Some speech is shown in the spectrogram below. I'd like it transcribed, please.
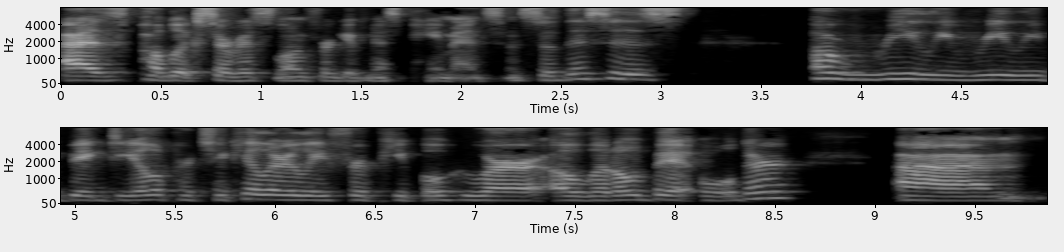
as public service loan forgiveness payments. And so this is a really, really big deal, particularly for people who are a little bit older um,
